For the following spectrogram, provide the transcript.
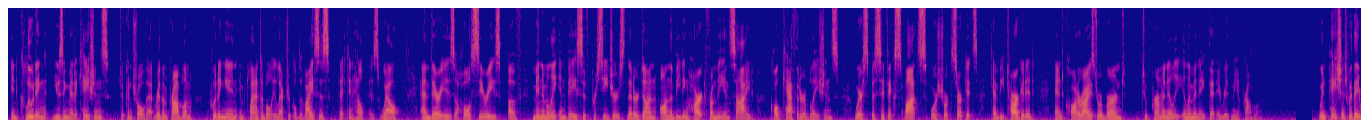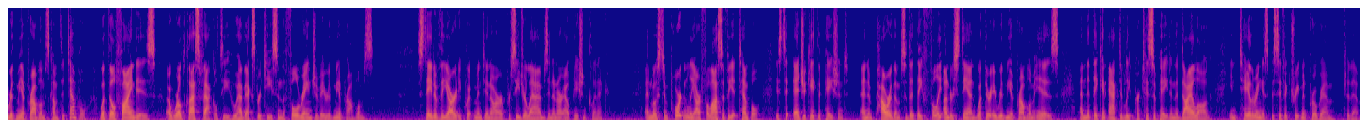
including using medications to control that rhythm problem, putting in implantable electrical devices that can help as well. And there is a whole series of minimally invasive procedures that are done on the beating heart from the inside called catheter ablations, where specific spots or short circuits can be targeted and cauterized or burned to permanently eliminate that arrhythmia problem. When patients with arrhythmia problems come to Temple, what they'll find is a world-class faculty who have expertise in the full range of arrhythmia problems, state-of-the-art equipment in our procedure labs and in our outpatient clinic, and most importantly, our philosophy at Temple is to educate the patient and empower them so that they fully understand what their arrhythmia problem is and that they can actively participate in the dialogue in tailoring a specific treatment program to them.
